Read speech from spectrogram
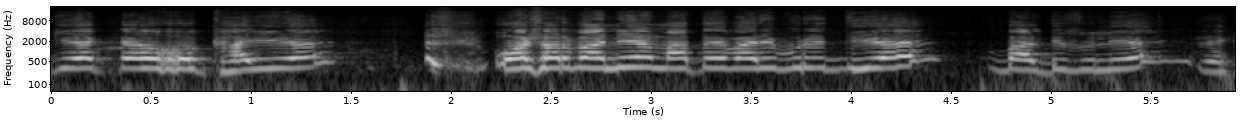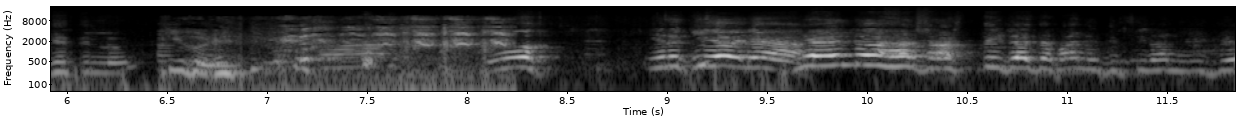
কি একটা ও খাইয়ে। ওসার বানিয়ে মাথায় বাড়ি পুরে দিয়ে বালতি ঝুলিয়ে রেখে দিল। ও এটা কি হয় এই না হ্যাঁ শাস্তি যাইতে পানি দিচ্ছি পানি দিতে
